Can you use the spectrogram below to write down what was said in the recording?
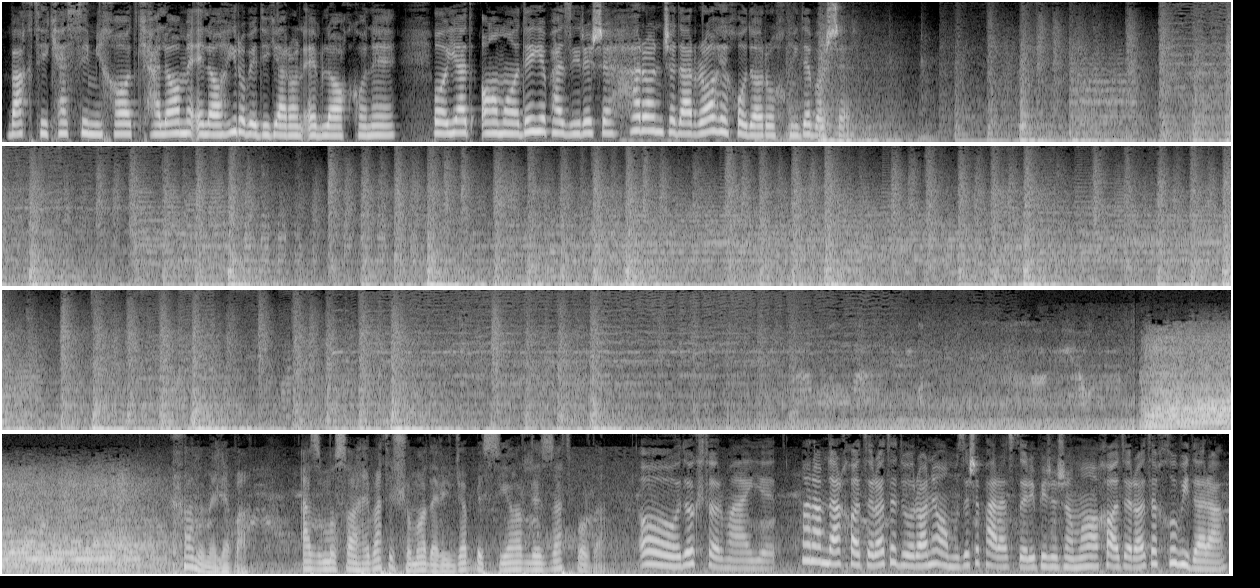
وقتی کسی می‌خواد کلام الهی رو به دیگران ابلاغ کنه باید آماده پذیرش هر آنچه در راه خدا رخ میده باشه. خانم لبا از مصاحبت شما در اینجا بسیار لذت بردم. اوه دکتر معید منم در خاطرات دوران آموزش پرستاری پیش شما خاطرات خوبی دارم.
